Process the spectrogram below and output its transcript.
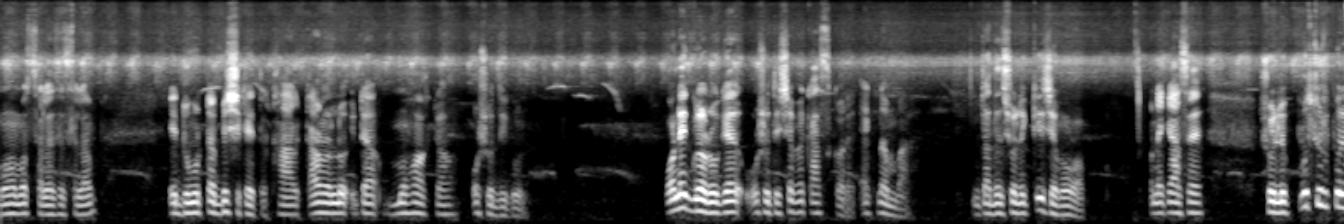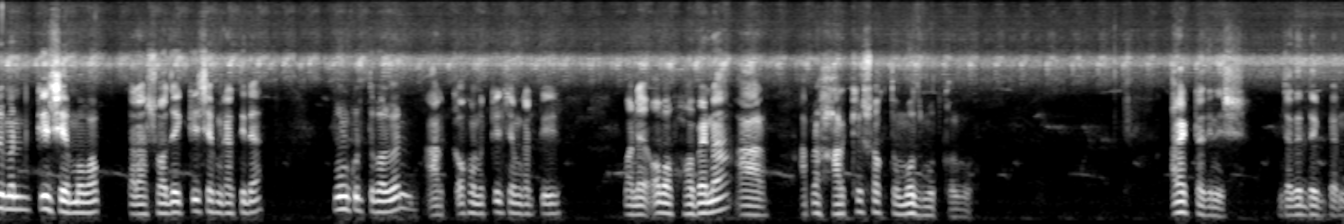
মোহাম্মদ সাল্লাহ সাল্লাম এই ডুমুরটা বেশি খাইতো। খাওয়ার কারণ হলো এটা মহা একটা ঔষধি গুণ। অনেকগুলো রোগের ওষুধ হিসেবে কাজ করে, এক নাম্বার। যাদের শরীরে ক্যালসিয়াম অভাব। অনেকে আছে, শরীরে প্রচুর পরিমাণ ক্যালসিয়াম অভাব। তারা সহজে ক্যালসিয়াম ঘাটতিটা পূরণ করতে পারবেন। আর কখনো ক্যালসিয়াম ঘাটতি মানে অভাব হবে না আর আপনার হাড়কে শক্ত মজবুত করব। আরেকটা জিনিস যাদের দেখবেন,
